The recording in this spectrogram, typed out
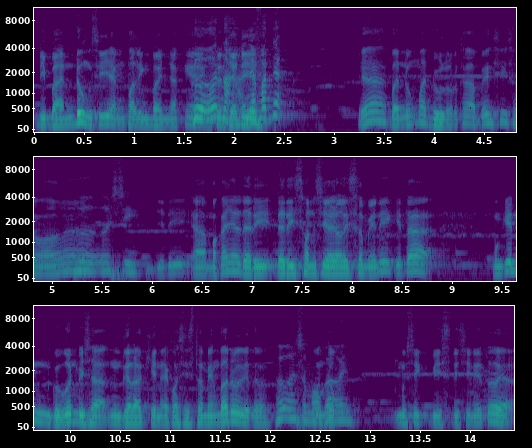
di Bandung sih yang paling banyaknya yang nah, terjadi. hanya Fatnya. Ya Bandung mah dulur KB sih soalnya. Heeh sih. Jadi ya makanya dari dari sosialisme ini kita mungkin Gugun bisa nggerakin ekosistem yang baru gitu. Heeh, semoga Untuk-. Musik bis di sini tuh ya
